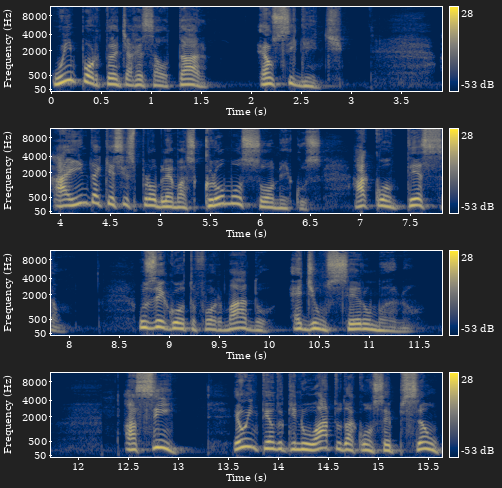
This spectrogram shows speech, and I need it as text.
O importante a ressaltar é o seguinte: ainda que esses problemas cromossômicos aconteçam, o zigoto formado é de um ser humano. Assim, eu entendo que no ato da concepção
